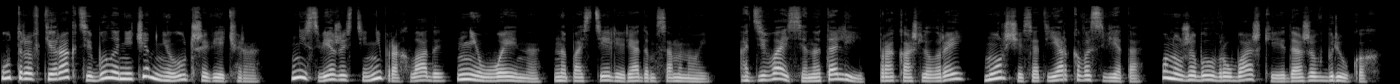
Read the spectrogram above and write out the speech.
Утро в Керакте было ничем не лучше вечера. Ни свежести, ни прохлады, ни Уэйна на постели рядом со мной. «Одевайся, Натали!» – прокашлял Рэй, морщась от яркого света. Он уже был в рубашке и даже в брюках.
